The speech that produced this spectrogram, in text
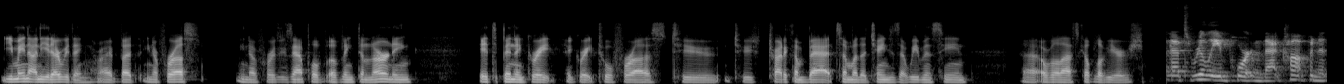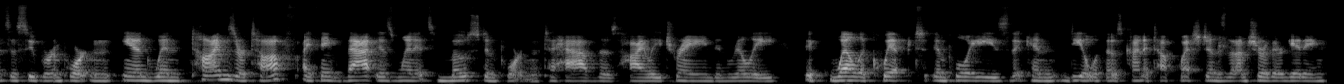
you may not need everything, right? But you know, for us, you know, for example, of, of LinkedIn Learning, it's been a great a great tool for us to to try to combat some of the changes that we've been seeing uh, over the last couple of years. That's really important. That confidence is super important. And when times are tough, I think that is when it's most important to have those highly trained and really well equipped employees that can deal with those kind of tough questions that I'm sure they're getting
